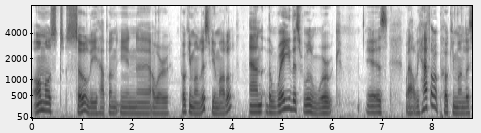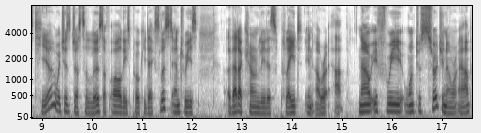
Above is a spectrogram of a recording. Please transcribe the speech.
almost solely happen in uh, our Pokemon list view model. And the way this will work is, well, we have our Pokemon list here, which is just a list of all these Pokédex list entries that are currently displayed in our app. Now, if we want to search in our app,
